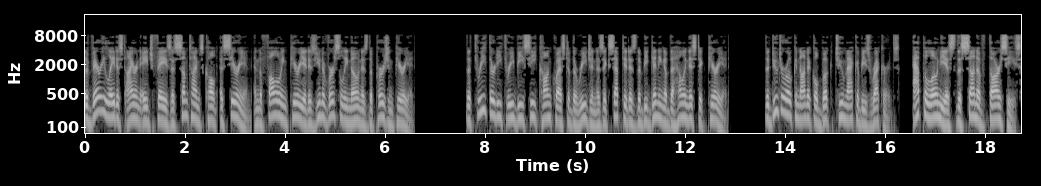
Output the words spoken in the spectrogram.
The very latest Iron Age phase is sometimes called Assyrian and the following period is universally known as the Persian period. The 333 BC conquest of the region is accepted as the beginning of the Hellenistic period. The deuterocanonical book 2 Maccabees records, "...Apollonius the son of Tharses,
